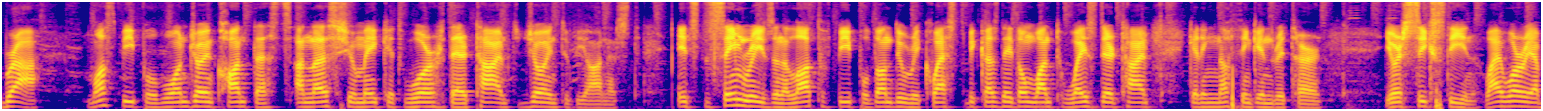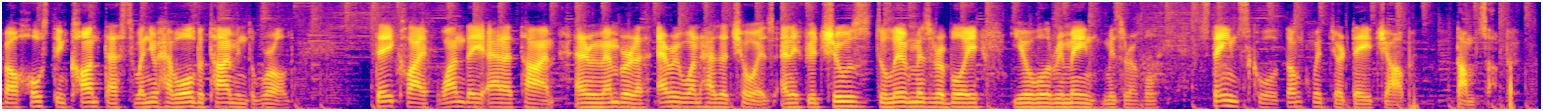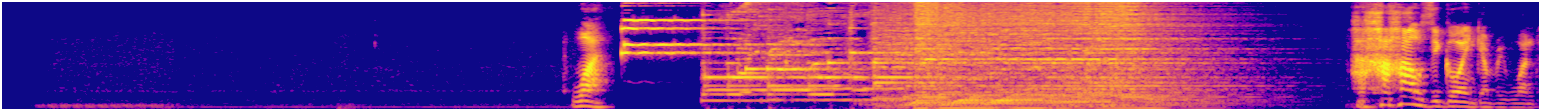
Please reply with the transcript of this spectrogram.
Bruh, most people won't join contests unless you make it worth their time to join, to be honest. It's the same reason a lot of people don't do requests because they don't want to waste their time getting nothing in return. You're 16, why worry about hosting contests when you have all the time in the world? Take life one day at a time and remember that everyone has a choice and if you choose to live miserably, you will remain miserable. Stay in school, don't quit your day job thumbs up. What? How's it going, everyone?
